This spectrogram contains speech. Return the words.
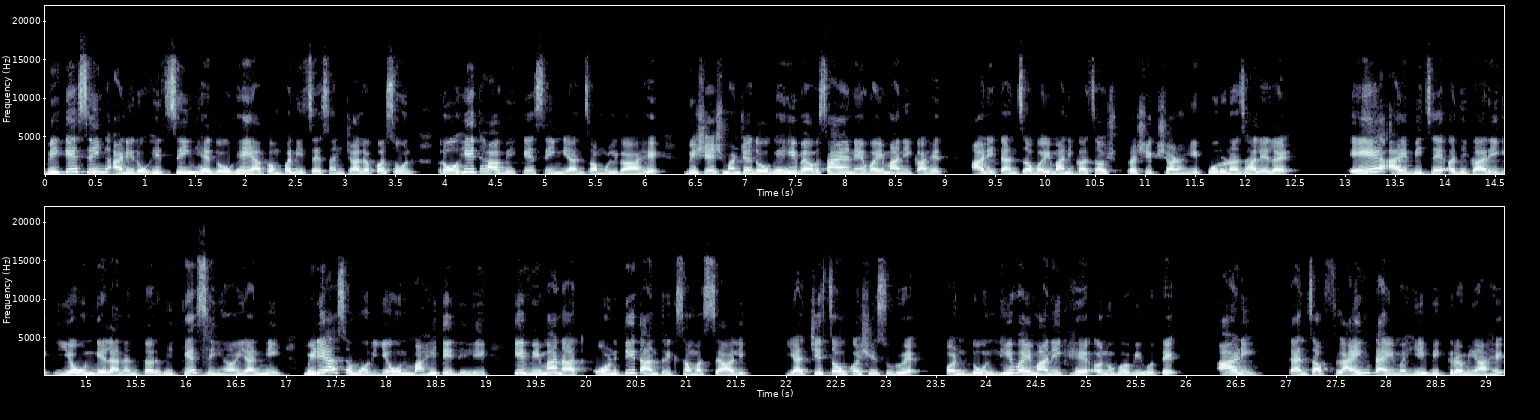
व्ही के सिंग आणि रोहित सिंग हे दोघे या कंपनीचे संचालक असून रोहित हा व्ही के सिंग यांचा मुलगा आहे. विशेष म्हणजे दोघेही व्यवसायाने वैमानिक आहेत. आणि त्यांचं वैमानिकाचं प्रशिक्षणही पूर्ण झालेलं आहे. ए आय बीचे अधिकारी येऊन गेल्यानंतर व्ही के सिंह यांनी मीडियासमोर येऊन माहिती दिली की विमानात कोणती तांत्रिक समस्या आली याची चौकशी सुरू आहे. पण दोन्ही वैमानिक हे अनुभवी होते आणि त्यांचा फ्लाइंग टाइमही विक्रमी आहे.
